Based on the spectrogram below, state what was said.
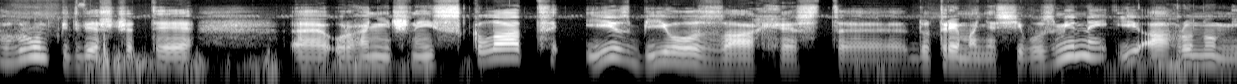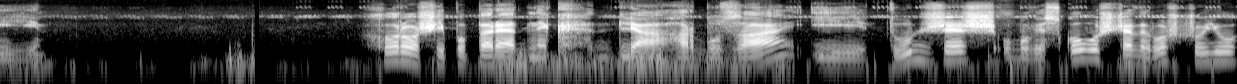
ґрунт, підвищити е, органічний склад і біозахист, е, дотримання сівозміни і агрономії. Хороший попередник для гарбуза, і тут же ж обов'язково ще вирощую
